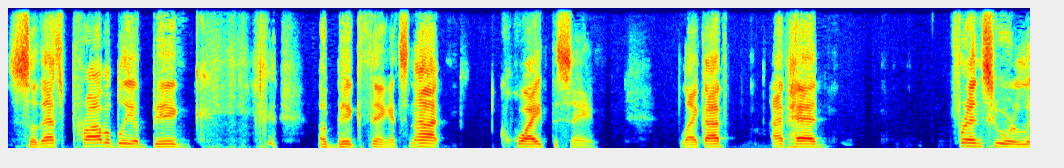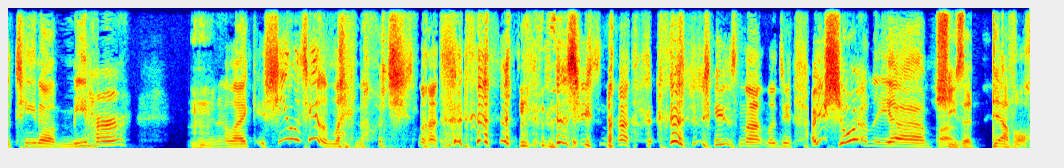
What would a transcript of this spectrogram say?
So that's probably a big, a big thing. It's not quite the same. Like I've, I've had friends who are Latino meet her, Mhm. and they're like, "Is she Latino?" I'm like, "No, she's not. she's not. she's not Latino." Are you sure? I'm like, yeah, I'm she's a devil.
